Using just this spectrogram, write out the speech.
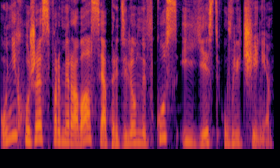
У них уже сформировался определенный вкус и есть увлечение.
